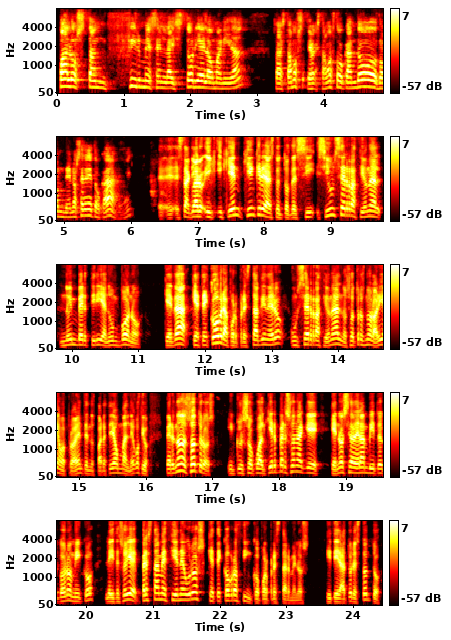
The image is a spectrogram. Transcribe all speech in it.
palos tan firmes en la historia de la humanidad, o sea, estamos, estamos tocando donde no se debe tocar. ¿eh? Eh, está claro. ¿Y, quién, quién, crea esto entonces? Si, si, un ser racional no invertiría en un bono que da, que te cobra por prestar dinero, un ser racional, nosotros no lo haríamos, probablemente nos parecería un mal negocio, pero no nosotros, incluso cualquier persona que, que no sea del ámbito económico, le dices, oye, préstame 100 euros que te cobro 5 por prestármelos. Y te dirá, tú eres tonto.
